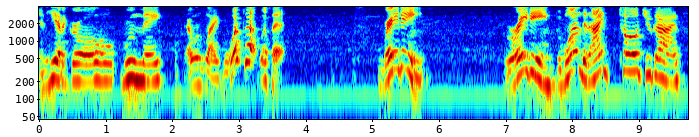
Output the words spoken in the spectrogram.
And he had a girl roommate that was like, "What's up with it?" Raydean. Raydean, the one that I told you guys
